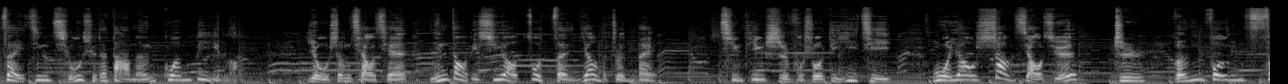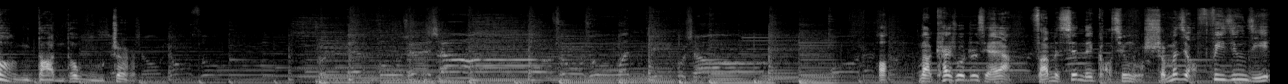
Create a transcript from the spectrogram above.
在京求学的大门关闭了？幼升小前，您到底需要做怎样的准备？请听师傅说第一期：我要上小学之闻风丧胆的五字那开说之前呀、咱们先得搞清楚什么叫非京籍，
